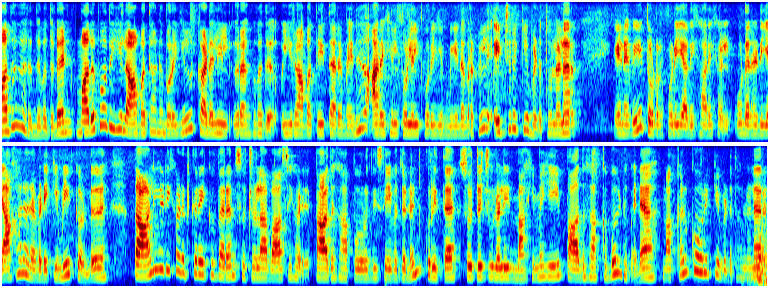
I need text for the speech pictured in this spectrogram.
மது அருந்துவதுடன் மதுபோதையில் ஆபத்தான முறையில் கடலில் இறங்குவது உயிராபத்தை தரும் என அருகில் தொழில் புரியும் மீனவர்கள் எச்சரிக்கை விடுத்துள்ளனர். எனவே தொடர்புடைய அதிகாரிகள் உடனடியாக நடவடிக்கை மேற்கொண்டு தாலியடி கடற்கரைக்கு வரும் சுற்றுலாவாசிகள் பாதுகாப்பு உறுதி செய்வதுடன் குறித்த சுற்றுச்சூழலின் மகிமையை பாதுகாக்க வேண்டும் என மக்கள் கோரிக்கை விடுத்துள்ளனர்.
